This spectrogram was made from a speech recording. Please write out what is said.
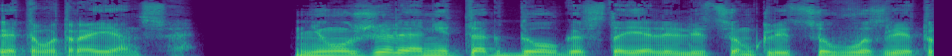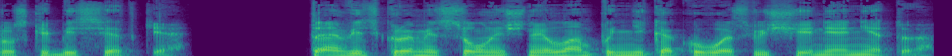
этого троянца? Неужели они так долго стояли лицом к лицу возле этрусской беседки? Там ведь кроме солнечной лампы никакого освещения нету.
